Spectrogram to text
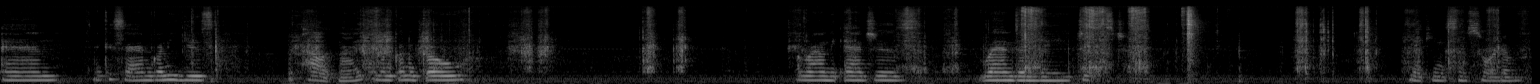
And like I said, I'm going to use palette knife and I'm going to go around the edges randomly, just making some sort of,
